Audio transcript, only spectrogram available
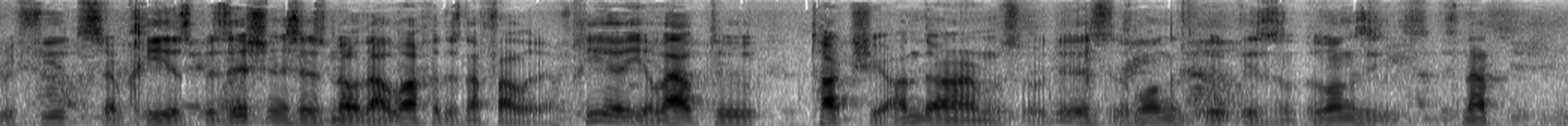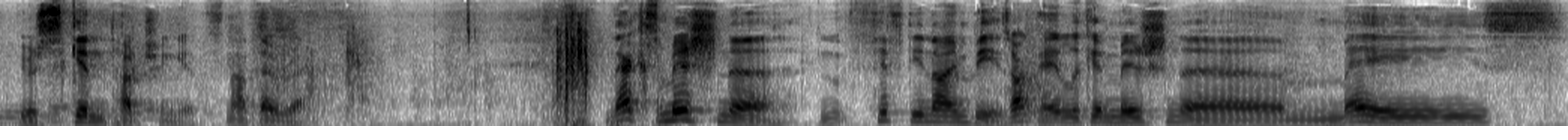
refutes Rav Chia's position. He says, no, the halacha does not follow Rav Chia. You're allowed to touch your underarms or this as long as, as, long as it's not your skin touching it. It's not direct. Next Mishnah, 59b. Okay, look at Mishnah. Mace.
